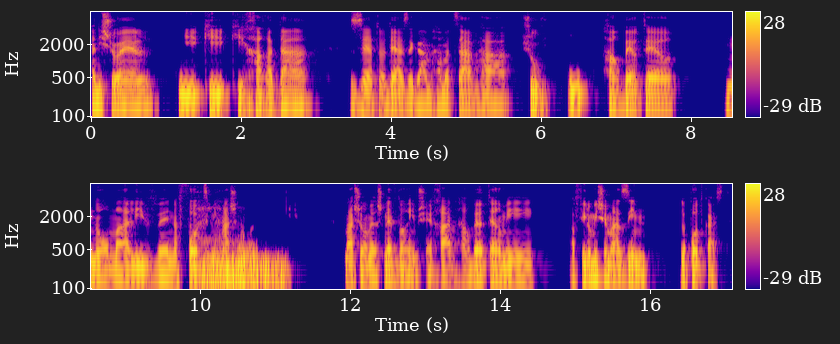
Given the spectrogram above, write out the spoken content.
אני שואל, כי, כי, חרדה זה, אתה יודע, זה גם המצב, ה, שוב, הוא הרבה יותר נורמלי ונפוץ ממה שאומר, מה שאומר שני דברים, שאחד, הרבה יותר מ... אפילו מי שמאזין לפודקאסט,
